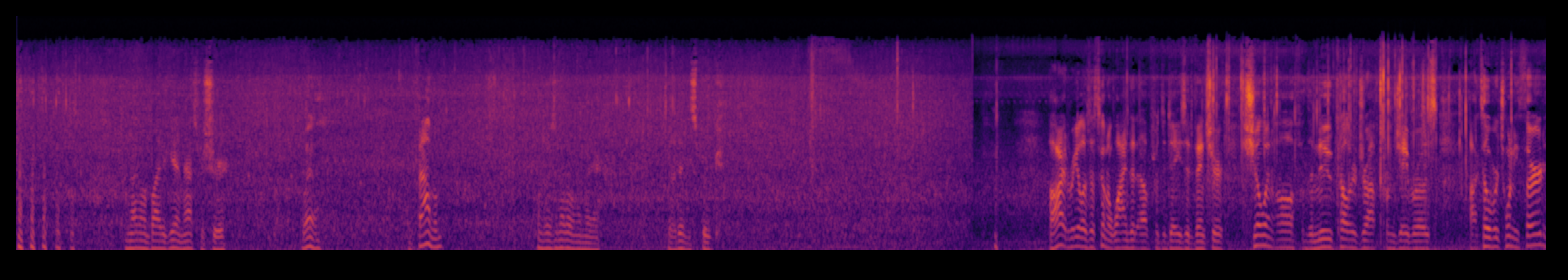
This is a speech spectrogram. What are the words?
I'm not gonna bite again, that's for sure. Well, we found him. Oh, there's another one in there. But it didn't spook. All right, reelers, that's gonna wind it up for today's adventure. Showing off the new color drop from J-Bros. October 23rd,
